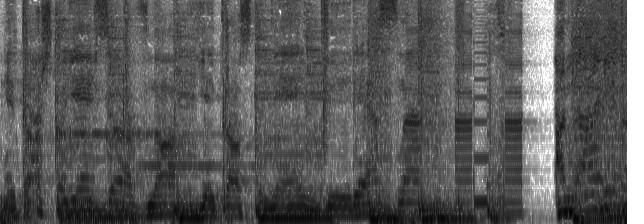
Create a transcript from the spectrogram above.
Не то, что ей все равно, ей просто неинтересно. Она не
